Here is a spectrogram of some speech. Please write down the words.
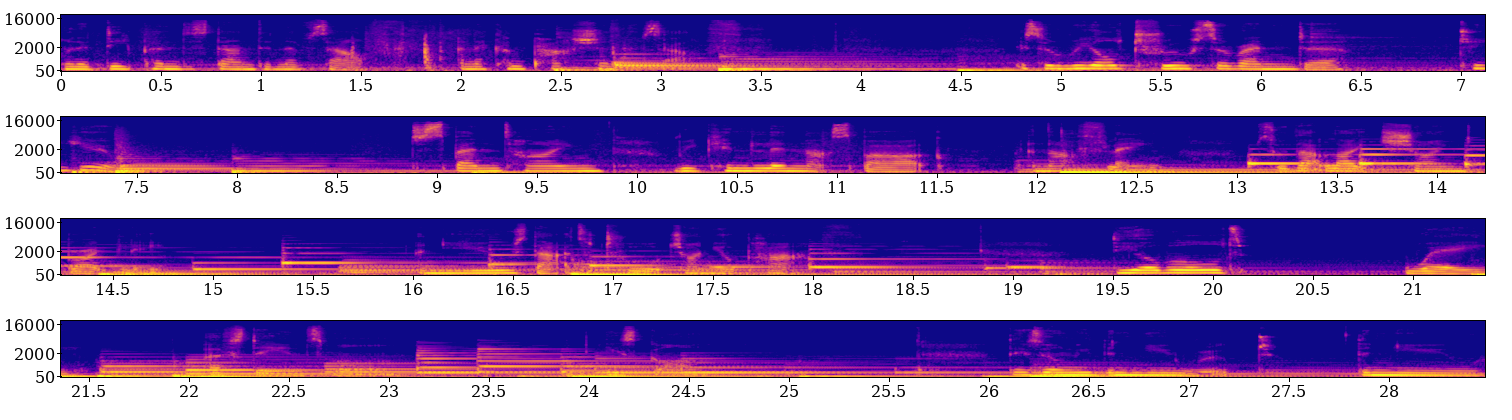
and a deep understanding of self and a compassion of self. It's a real true surrender to you. To spend time rekindling that spark and that flame so that light shines brightly and use that as a torch on your path. The old way of staying small is gone. There's only the new route, the new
